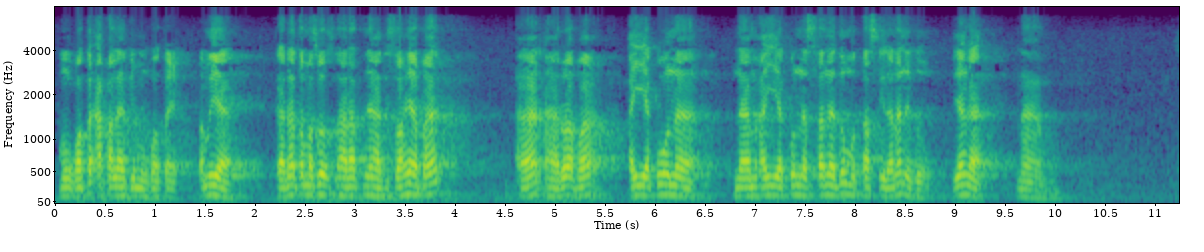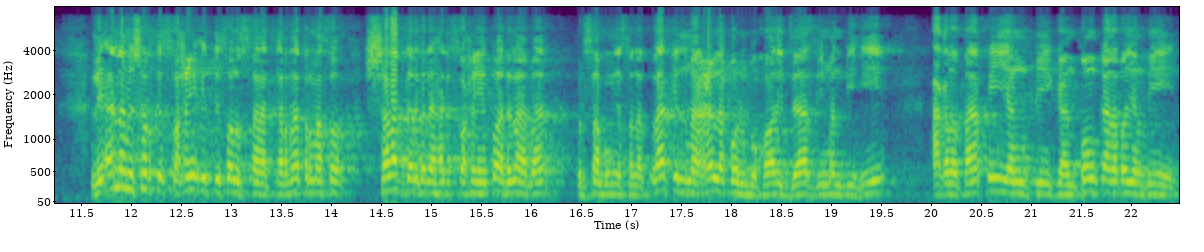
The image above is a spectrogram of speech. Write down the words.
Munqati' apalagi munqati'. Paham ya? Karena termasuk syaratnya hadis sahih apa? Ah, harus apa? Ayyakuna nam ayyakuna sanadu muttasilan itu. Ya enggak? Naam. Li'anna min syartis sahih ittisalus sanad karena termasuk syarat daripada hadis sahih itu adalah apa? Bersambungnya sanad. Lakin ma'alaqul Bukhari jaziman bihi akan tetapi yang digantungkan atau yang di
